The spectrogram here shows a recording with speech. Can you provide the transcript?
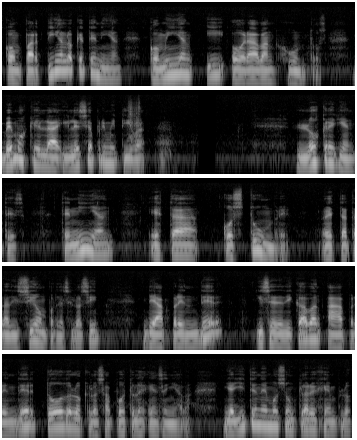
compartían lo que tenían, comían y oraban juntos vemos que la iglesia primitiva, los creyentes tenían esta costumbre, esta tradición, por decirlo así, de aprender y se dedicaban a aprender todo lo que los apóstoles enseñaban. Y allí tenemos un claro ejemplo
